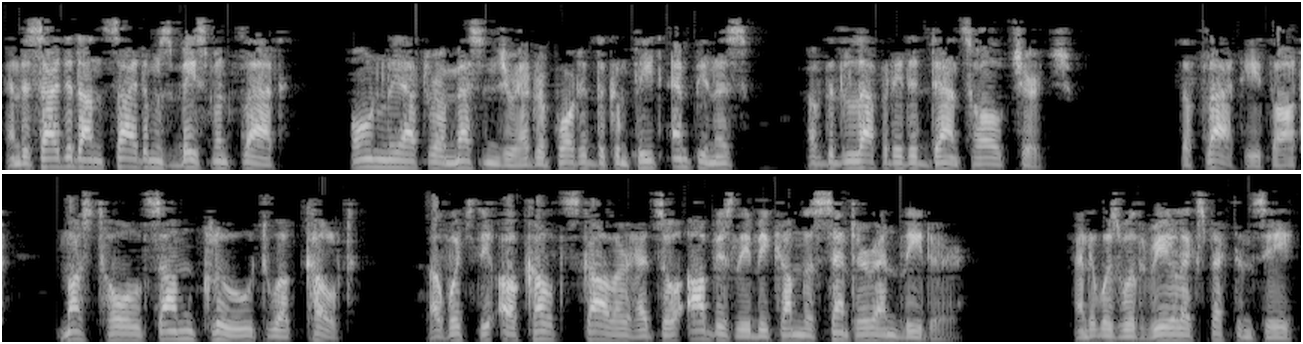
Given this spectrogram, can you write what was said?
and decided on Suydam's basement flat only after a messenger had reported the complete emptiness of the dilapidated dance hall church. The flat, he thought, must hold some clue to a cult of which the occult scholar had so obviously become the center and leader. And it was with real expectancy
